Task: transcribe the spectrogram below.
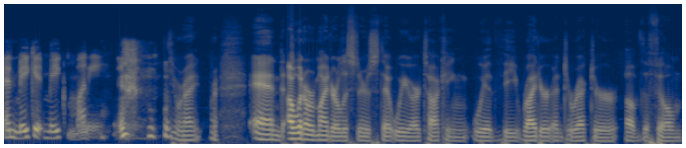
and make it make money. Right, right. And I want to remind our listeners that we are talking with the writer and director of the film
